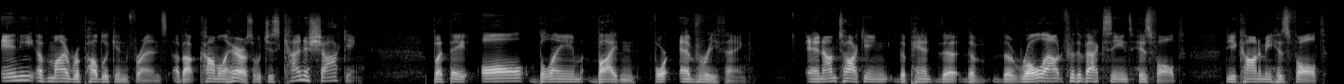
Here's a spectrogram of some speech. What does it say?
any of my Republican friends about Kamala Harris, which is kind of shocking. But they all blame Biden for everything. And I'm talking the, pan, the, the, the rollout for the vaccines, his fault, the economy, his fault,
